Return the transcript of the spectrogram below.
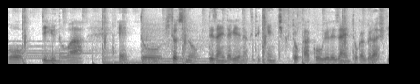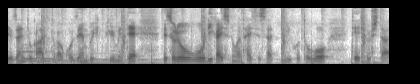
をっていうのは、えっと、一つのデザインだけじゃなくて建築とか工業デザインとかグラフィックデザインとかアートとかこう全部ひっくるめてでそれを理解するのが大切だっていうことを提唱した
